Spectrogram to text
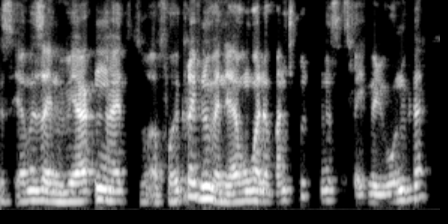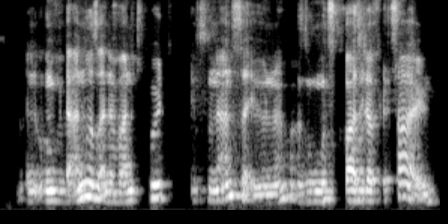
ist er mit seinen Werken halt so erfolgreich. Ne? Wenn er irgendwo an der Wand sprüht, dann ist es vielleicht Millionen wert. Wenn irgendwer anderes an der Wand sprüht, kriegst du eine Anzeige. Ne? Also du musst quasi dafür zahlen.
